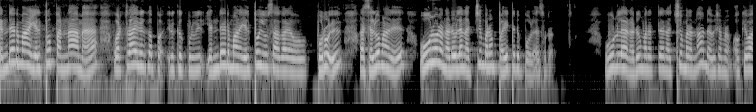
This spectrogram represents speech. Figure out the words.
எந்த விதமான ஹெல்ப்பும் பண்ணாமல் ஒற்றாக இருக்க இருக்கக்கூடிய எந்த விதமான ஹெல்ப்பும் யூஸ் ஆகாத பொருள் அதை செல்வமானது ஊரோட நடுவில் நச்சு மரம் பயிட்டது போல் சொல்கிறார் ஊரில் நடுமரத்தில் நச்சு மரம்னா அந்த விஷ மரம் ஓகேவா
